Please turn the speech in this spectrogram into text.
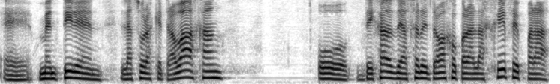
eh, mentir en las horas que trabajan o dejar de hacer el trabajo para las jefes para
